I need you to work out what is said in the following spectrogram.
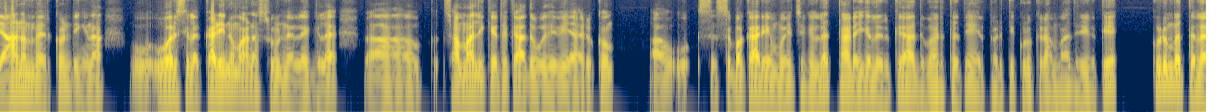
தியானம் மேற்கொண்டிங்கன்னா ஒ ஒரு சில கடினமான சூழ்நிலைகளை சமாளிக்கிறதுக்கு அது உதவியாக இருக்கும். சுபகாரிய முயற்சிகளில் தடைகள் இருக்குது அது வருத்தத்தை ஏற்படுத்தி கொடுக்குற மாதிரி இருக்குது குடும்பத்தில்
